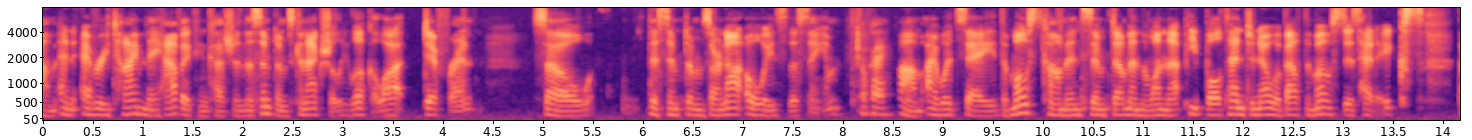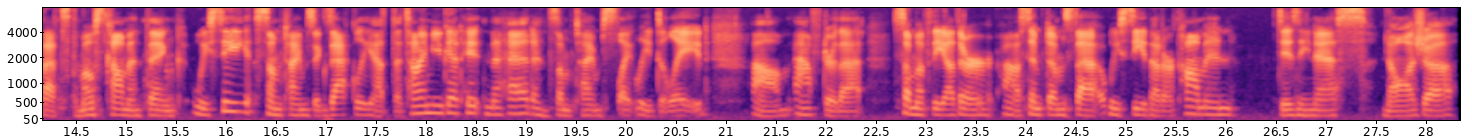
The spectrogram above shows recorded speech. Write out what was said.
um, and every time they have a concussion, the symptoms can actually look a lot different. So the symptoms are not always the same. Okay. Um, I would say the most common symptom and the one that people tend to know about the most is headaches. That's the most common thing we see, sometimes exactly at the time you get hit in the head, and sometimes slightly delayed um, after that. Some of the other uh, symptoms that we see that are common dizziness, nausea,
